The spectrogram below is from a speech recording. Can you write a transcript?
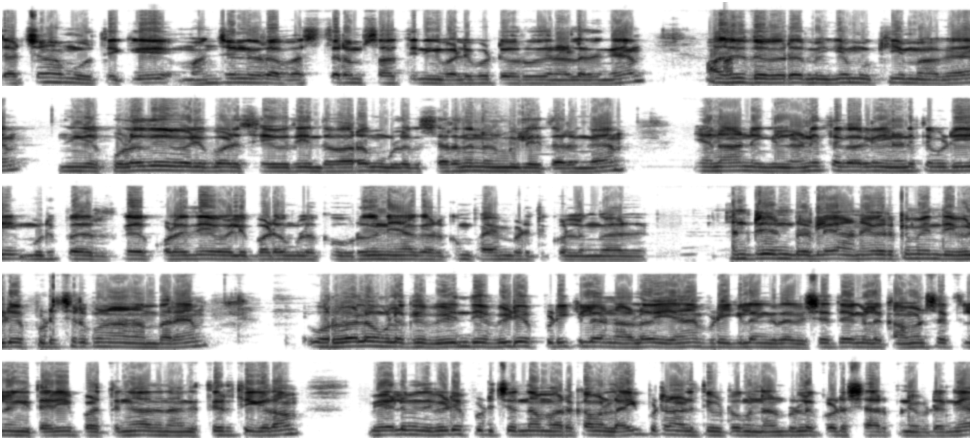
தட்சிணாமூர்த்திக்கு மஞ்சள் நிற வஸ்திரம் சாத்தி நீங்கள் வழிபட்டு வருவது நல்லதுங்க. அது தவிர மிக முக்கியமாக நீங்கள் குலதெய்வ வழிபாடு செய்வது இந்த வாரம் உங்களுக்கு சிறந்த நன்மைகளை தருங்க. ஏன்னா நீங்கள் நினைத்த காரியங்கள் நினைத்தபடி முடிப்பதற்கு குலதெய்வ வழிபாடு உங்களுக்கு உறுதுணையாக இருக்கும். பயன்படுத்திக் கொள்ளுங்கள். நன்றி நண்பர்களே அனைவருக்குமே இந்த வீடியோ பிடிச்சிருக்கும்னு நான் நம்புறேன். ஒருவேளை உங்களுக்கு இந்த வீடியோ பிடிக்கலனாலோ ஏன் பிடிக்கலங்கிற விஷயத்தை எங்களுக்கு கமெண்ட் செக்ஷனில் நீங்கள் தெரியப்படுத்துங்க. அதை நாங்கள் திருத்திக்கிறோம். மேலும் இந்த வீடியோ பிடிச்சிருந்தா மறக்காம லைக் பட்டன் அழுத்தி விட்டு உங்கள் நண்பர்களுக்கு கூட ஷேர் பண்ணி விடுங்க.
